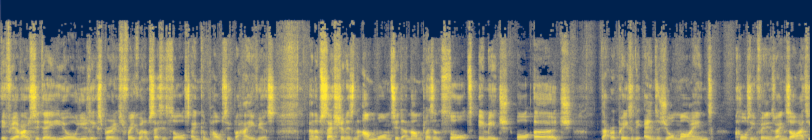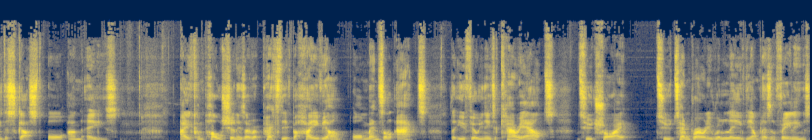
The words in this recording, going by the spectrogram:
if you have OCD, you'll usually experience frequent obsessive thoughts and compulsive behaviours. An obsession is an unwanted and unpleasant thought, image, or urge that repeatedly enters your mind, causing feelings of anxiety, disgust, or unease. A compulsion is a repetitive behaviour or mental act that you feel you need to carry out to try to temporarily relieve the unpleasant feelings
